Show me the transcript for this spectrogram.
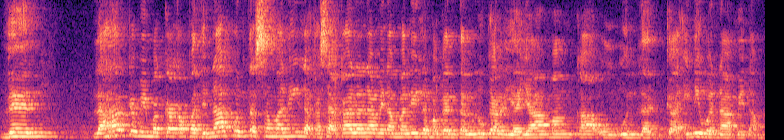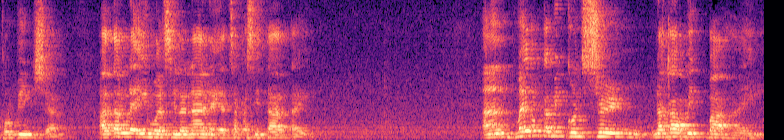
Then, lahat kami magkakapatid napunta sa Manila kasi akala namin ang Manila magandang lugar, yayamang ka, uunlad ka. Iniwan namin ang probinsya at ang naiwan sila nanay at saka si tatay. And mayroon kaming concern na kapitbahay.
